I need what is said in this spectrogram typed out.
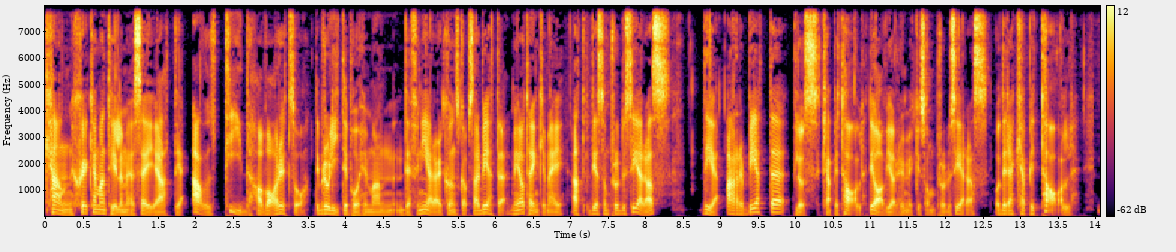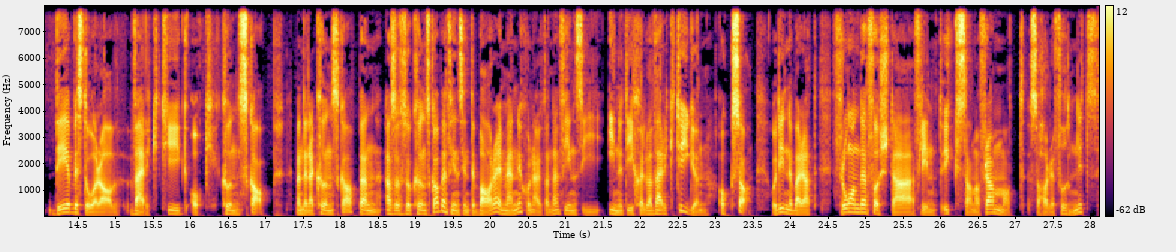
Kanske kan man till och med säga att det alltid har varit så. Det beror lite på hur man definierar kunskapsarbete. Men jag tänker mig att det som produceras, det är arbete plus kapital. Det avgör hur mycket som produceras. Och det där kapital, det består av verktyg och kunskap. Men den där kunskapen, alltså så kunskapen finns inte bara i människorna, utan den finns i, inuti själva verktygen också. Och det innebär att från den första flintyxan och framåt så har det funnits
